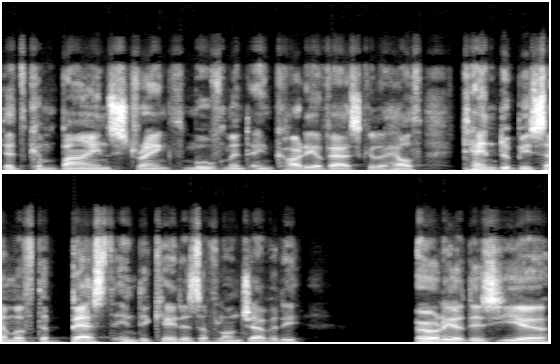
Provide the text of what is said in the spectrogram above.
that combine strength, movement, and cardiovascular health tend to be some of the best indicators of longevity. Earlier this year,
